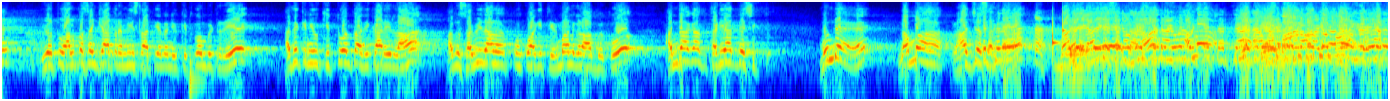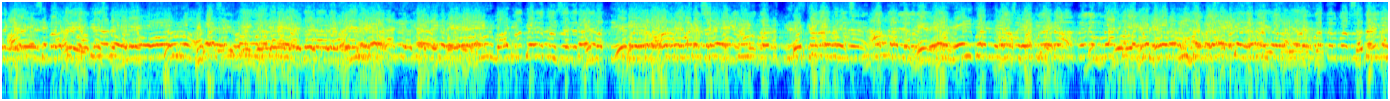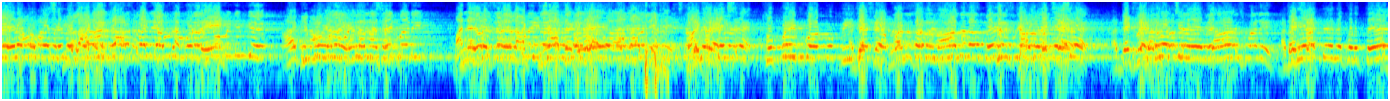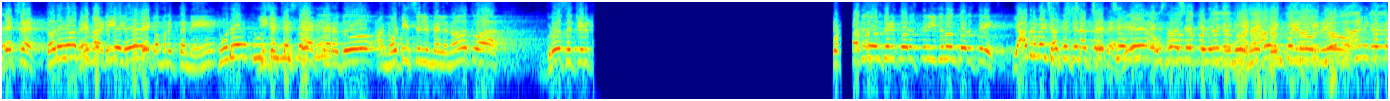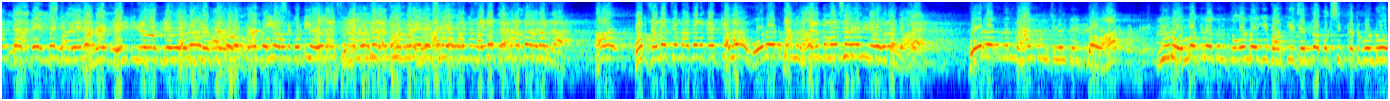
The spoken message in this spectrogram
ಇವತ್ತು ಅಲ್ಪಸಂಖ್ಯಾತರ ಮೀಸಲಾತಿಯನ್ನು ನೀವು ಕಿತ್ಕೊಂಡ್ಬಿಟ್ರಿ. ಅದಕ್ಕೆ ನೀವು ಕಿತ್ತುವಂತ ಅಧಿಕಾರ ಇಲ್ಲ. ಅದು ಸಂವಿಧಾನಾತ್ಮಕವಾಗಿ ತೀರ್ಮಾನಗಳಾಗಬೇಕು. ಅಂದಾಗ ಅದು ತಡೆಯಾಜ್ಞೆ ಸಿಕ್ತು. ಮುಂದೆ ನಮ್ಮ ರಾಜ್ಯ ಸರ್ಕಾರ ರಾಜ್ಯ ಸರ್ಕಾರ ಅವಕಾಶ ಇಲ್ಲ. ನಿಮ್ಗೆ ಸೈನ್ ಮಾಡಿ ಮಾನ್ಯ ಸುಪ್ರೀಂ ಕೋರ್ಟ್ ಬಿಜೆಪಿ ತಡೆಯಾಜ್ಞೆಯನ್ನು ಕೊಡುತ್ತೆ. ತಡೆಯಾಜ್ಞೆ ಗಮನಕ್ಕೆ ತನ್ನಿ. ಈಗ ಚರ್ಚೆ ಆಗಿ- ಆಗ್ತಾ ಇರೋದು ಆ ನೋಟಿಸ್ ಮೇಲೆನೋ ಅಥವಾ ಗೃಹ ಸಚಿವರು ಅದನ್ನ ಒಂದ್ಸರಿ ತೋರಿಸ್ತೀರಿ ಇದನ್ನೊಂದು ತೋರಿಸ್ತೀರಿ. ಯಾವ್ದ್ರ ಮೇಲೆ ಡಿಸ್ಕಷನ್ ಆಗ್ತಾ ಇದೆ? ಸದಸ್ಯ ಮಾತಾಡಬಾರ್ದ? ಒಬ್ಬ ಸದಸ್ಯ ಮಾತಾಡಕ್ಕೆ ಅಲ್ಲ ಹೋರಾಟದಲ್ಲಿ ನಾನು ಮುಂಚೆ ಇದೆ ಹೇಳಿದ್ದಲ್ವಾ? ಹೋರಾಟಕ್ಕೆ. ಹೋರಾಟದಲ್ಲಿ ನಾನು ಮುಂಚೆ ಹೇಳ್ತಿರ್ತಾವ ಇವರು ಒಮ್ಮಕ್ಕಳೇ ಅದನ್ನು ತಗೊಂಡೋಗಿ ಭಾರತೀಯ ಜನತಾ ಪಕ್ಷಕ್ಕೆ ಕಟ್ಟಿಕೊಂಡು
